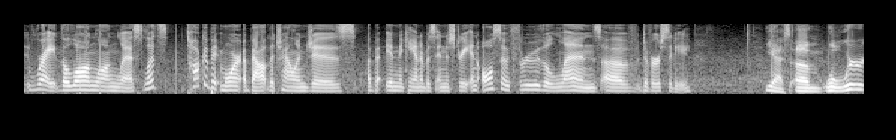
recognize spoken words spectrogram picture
right, the long, long list. Let's talk a bit more about the challenges in the cannabis industry and also through the lens of diversity. Yes. Um, well, we're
